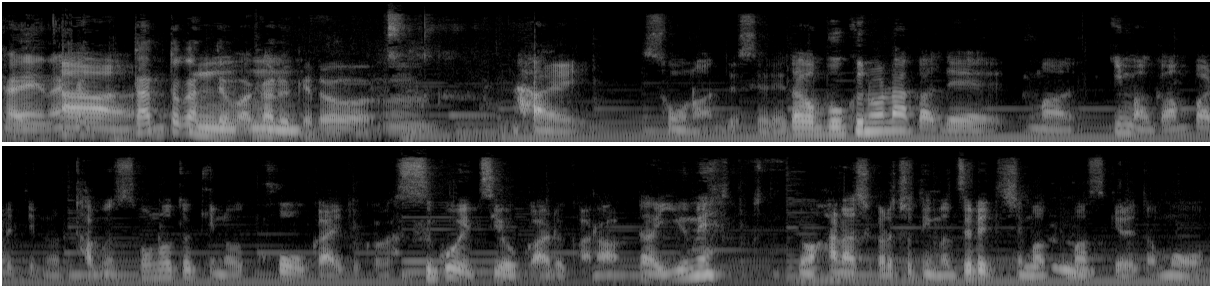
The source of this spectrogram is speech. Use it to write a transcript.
変えなかったとかってわかるけど、はい。そうなんですよね。だから僕の中で、まあ今頑張れてるのは多分その時の後悔とかがすごい強くあるから、だから夢の話からちょっと今ずれてしまってますけれども、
